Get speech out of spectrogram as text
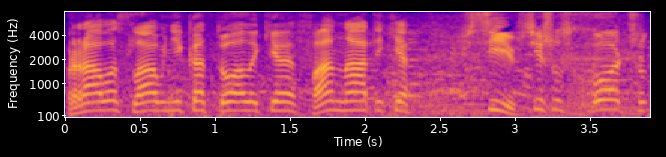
православні католики, фанатики. Всі, всі, що схочуть.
